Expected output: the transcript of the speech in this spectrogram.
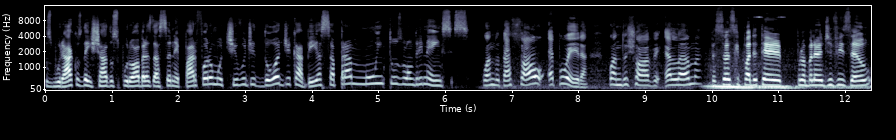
Os buracos deixados por obras da Sanepar foram motivo de dor de cabeça para muitos londrinenses. Quando está sol, é poeira. Quando chove, é lama. Pessoas que podem ter problema de visão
